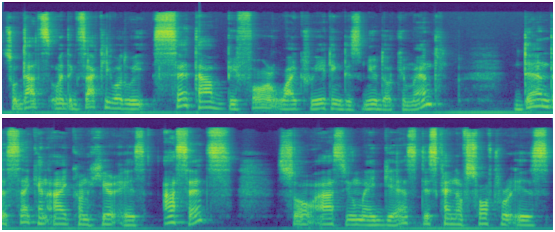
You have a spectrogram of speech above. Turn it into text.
So that's what exactly what we set up before while creating this new document. Then the second icon here is assets. So as you may guess, this kind of software is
